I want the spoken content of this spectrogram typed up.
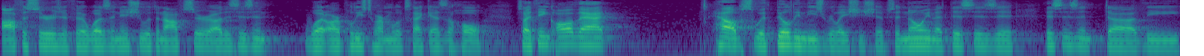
officers. If there was an issue with an officer, uh, this isn't what our police department looks like as a whole." So I think all that helps with building these relationships and knowing that this is a, this isn't uh, the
